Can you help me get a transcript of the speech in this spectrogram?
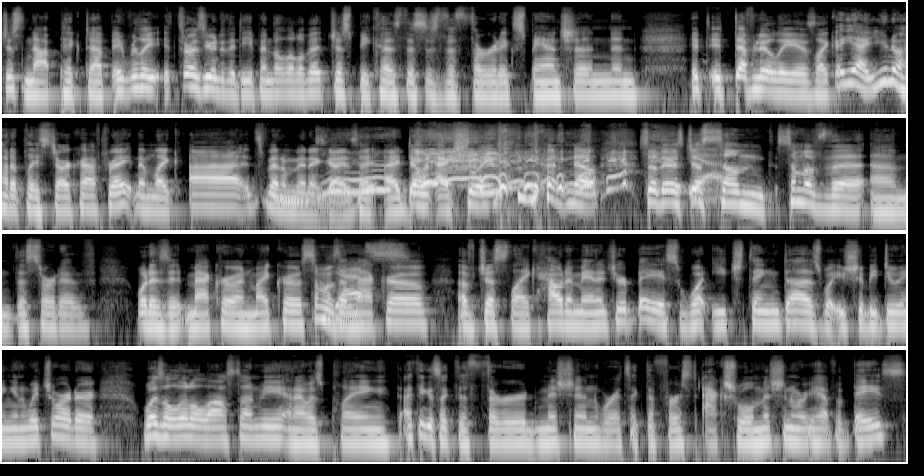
just not picked up. It really it throws you into the deep end a little bit just because this is the third expansion and it, it definitely is like, oh, yeah, you know how to play StarCraft, right? And I'm like, uh, it's been a minute, guys. I, I don't actually know. So there's just Yeah. some some of the um the sort of what is it, macro and micro, some of the macro of just like how to manage your base, what each thing does, what you should be doing in which order was a little lost on me. And I was playing, I think it's like the third mission where it's like the first actual mission where you have a base.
